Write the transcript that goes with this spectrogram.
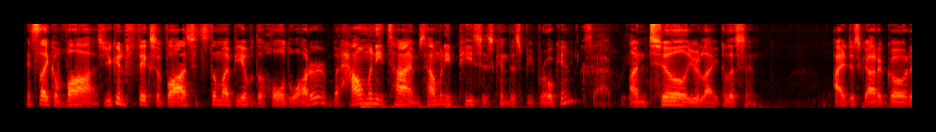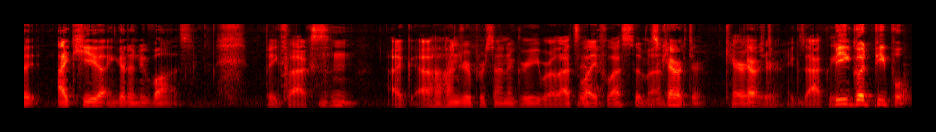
It's like a vase. You can fix a vase; it still might be able to hold water. But how many times, how many pieces can this be broken? Exactly. Until you're like, listen, I just got to go to IKEA and get a new vase. Big facts. I hundred percent agree, bro. That's Mm-hmm. Yeah. life lesson, man. It's character. Character. Exactly. Be good people.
